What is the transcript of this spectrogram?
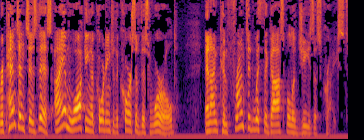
Repentance is this I am walking according to the course of this world, and I'm confronted with the gospel of Jesus Christ.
